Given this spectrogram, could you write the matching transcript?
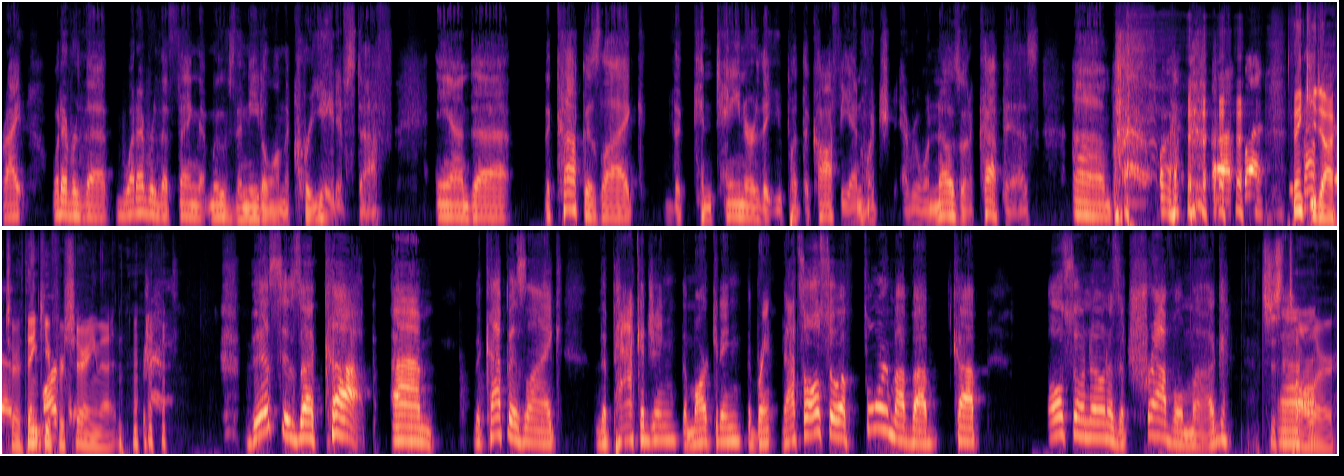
right? Whatever the whatever the thing that moves the needle on the creative stuff, and uh, the cup is like the container that you put the coffee in, which everyone knows what a cup is. Um, but, uh, but Thank you, doctor. Thank you for sharing that. this is a cup. Um, the cup is like the packaging, the marketing, the brand. That's also a form of a cup, also known as a travel mug. It's just Uh, taller.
